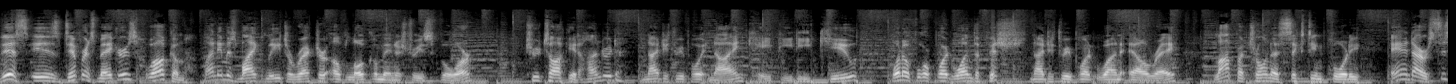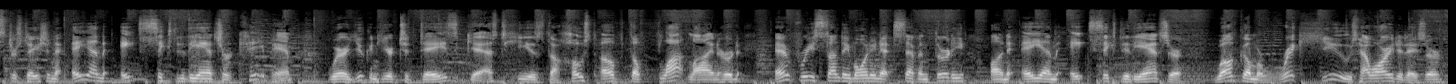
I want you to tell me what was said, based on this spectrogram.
This is Difference Makers. Welcome. My name is Mike Lee, Director of Local Ministries for True Talk 800, 93.9 KPDQ, 104.1 The Fish, 93.1 El Rey, La Patrona 1640, and our sister station AM 860 The Answer KPAM, where you can hear today's guest. He is the host of The Flot Line, heard every Sunday morning at 7:30 on AM 860 The Answer. Welcome, Rick Hughes. How are you today, sir?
